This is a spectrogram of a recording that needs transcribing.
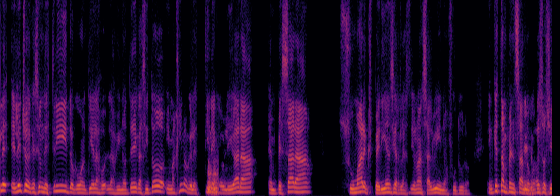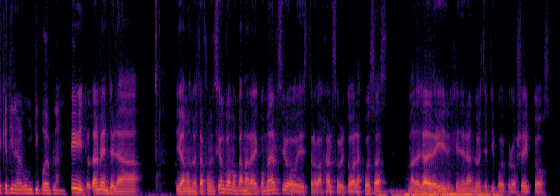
el hecho de que sea un distrito, que bueno, tiene las, vinotecas y todo, imagino que les tiene que obligar a empezar a sumar experiencias relacionadas al vino futuro. ¿En qué están pensando con eso si es que tienen algún tipo de plan? Sí, totalmente. La, digamos, nuestra función como Cámara de Comercio es trabajar sobre todas las cosas, más allá de ir generando este tipo de proyectos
